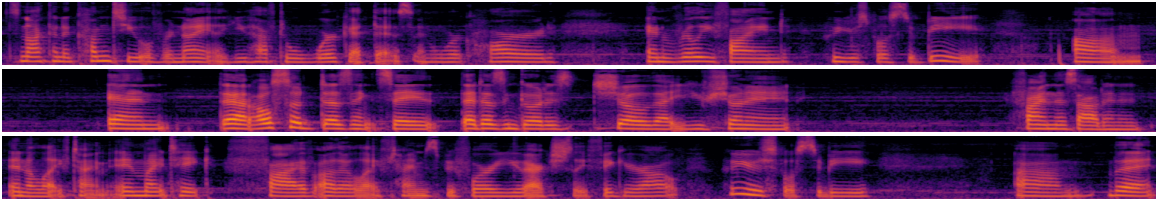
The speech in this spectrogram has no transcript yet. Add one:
It's not going to come to you overnight. Like you have to work at this and work hard and really find who you're supposed to be. Um, and that also doesn't say that doesn't go to show that you shouldn't find this out in a, in a lifetime. It might take 5 other lifetimes before you actually figure out who you're supposed to be um, but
